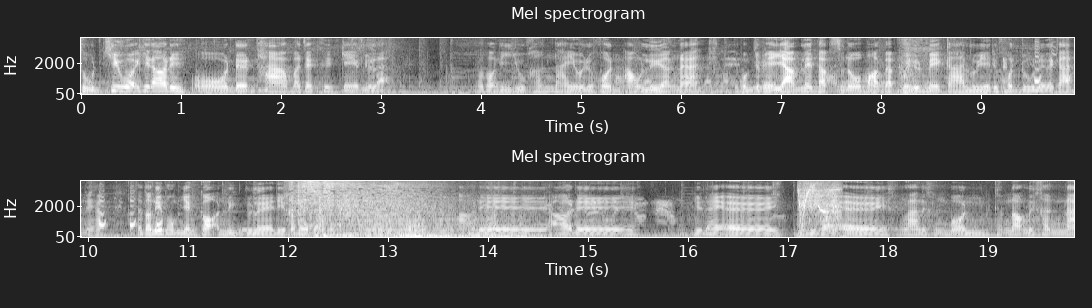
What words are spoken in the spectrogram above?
ศูนย์คิวอะคิดเอาดิโอ้เดินทางมาจะครึ่งเกมอยู่แล้วโอ้ตอนนี้อยู่ข้างในว่ทุกคนเอาเรื่องนะเดี๋ยวผมจะพยายามเล่นแบบสโนว์บอร์ดแบบวัยรุ่นเมกาลุยให้ทุกคนดูเลยแล้วกันนะครับแต่ตอนนี้ผมยังเกาะหนึ่งอยู่เลยดิประเด็นอะเอาเดเอาเดอยู่ไหนเอ่ยอยู่ไหนเอ่ยข้างล่างหรือข้างบน ข้างนอกหรือข้างใน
